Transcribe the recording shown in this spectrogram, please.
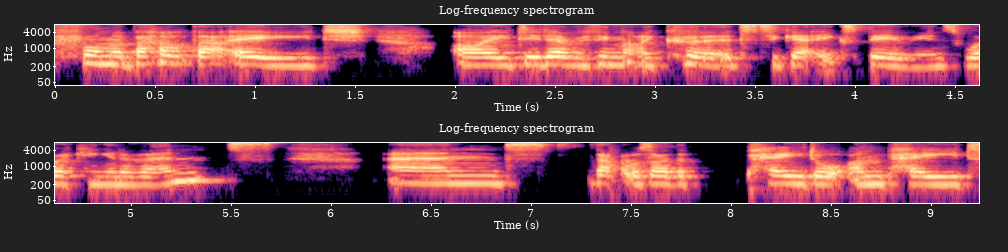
from about that age, I did everything that I could to get experience working in events. And that was either paid or unpaid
